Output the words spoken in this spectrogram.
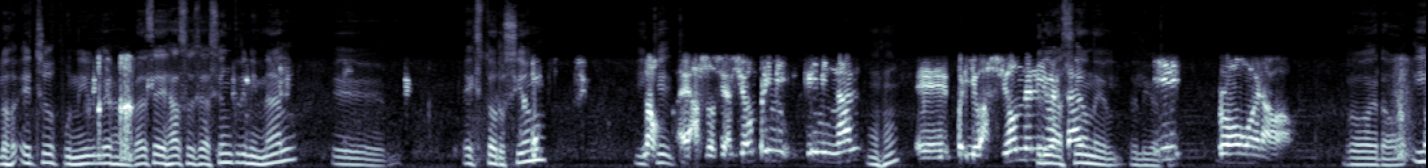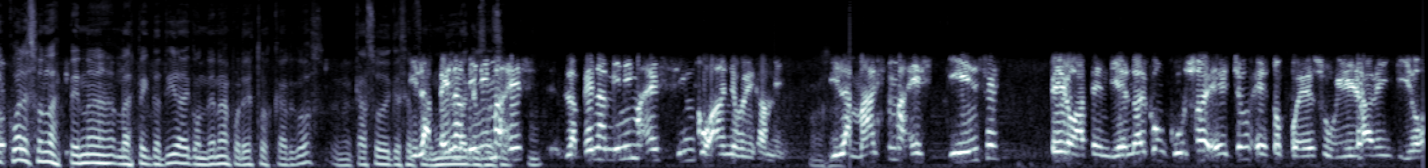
los hechos punibles? Me parece es asociación criminal, eh, extorsión. No, eh, asociación criminal, privación de libertad, y robo agravado. ¿Y cuáles son las penas, la expectativa de condenas por estos cargos en el caso de que se y la pena mínima es la pena mínima es cinco años Benjamín y la máxima es 15 pero atendiendo al concurso de hechos esto puede subir a 22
